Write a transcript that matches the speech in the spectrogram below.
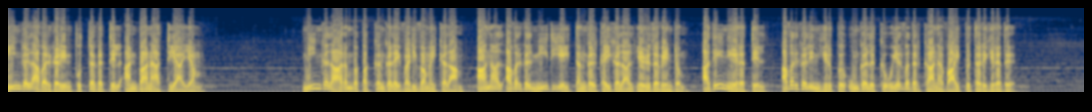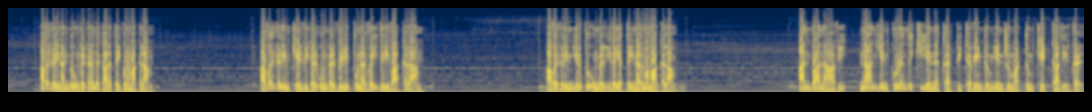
நீங்கள் அவர்களின் புத்தகத்தில் அன்பான அத்தியாயம். நீங்கள் ஆரம்ப பக்கங்களை வடிவமைக்கலாம் ஆனால் அவர்கள் மீதியை தங்கள் கைகளால் எழுத வேண்டும். அதே நேரத்தில் அவர்களின் இருப்பு உங்களுக்கு உயர்வதற்கான வாய்ப்பு தருகிறது. அவர்களின் அன்பு உங்கள் கடந்த காலத்தை குணமாக்கலாம். அவர்களின் கேள்விகள் உங்கள் விழிப்புணர்வை விரிவாக்கலாம். அவர்களின் இருப்பு உங்கள் இதயத்தை நர்மமாக்கலாம். அன்பான ஆவி நான் என் குழந்தைக்கு என்ன கற்பிக்க வேண்டும் என்று மட்டும் கேட்காதீர்கள்.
